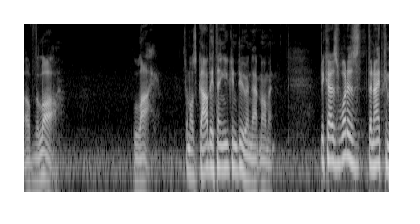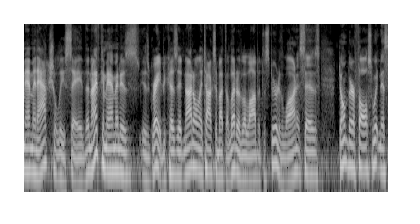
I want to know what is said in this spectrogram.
of the law. Lie. It's the most godly thing you can do in that moment. Because what does the ninth commandment actually say? The ninth commandment is, is great because it not only talks about the letter of the law, but the spirit of the law, and it says, don't bear false witness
